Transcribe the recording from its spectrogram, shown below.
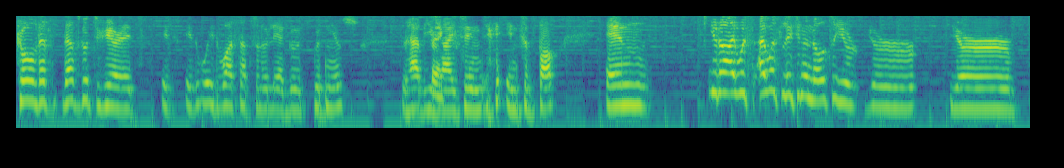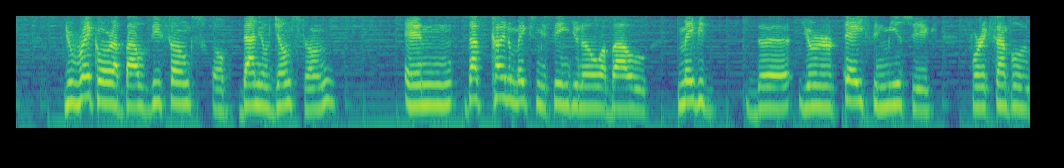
Cool. That's that's good to hear. It's it's it, it was absolutely a good good news to have you Thanks. guys in in Sub Pop, and you know I was I was listening also your your your your record about these songs of Daniel Johnston, and that kind of makes me think you know about maybe the your taste in music. For example,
